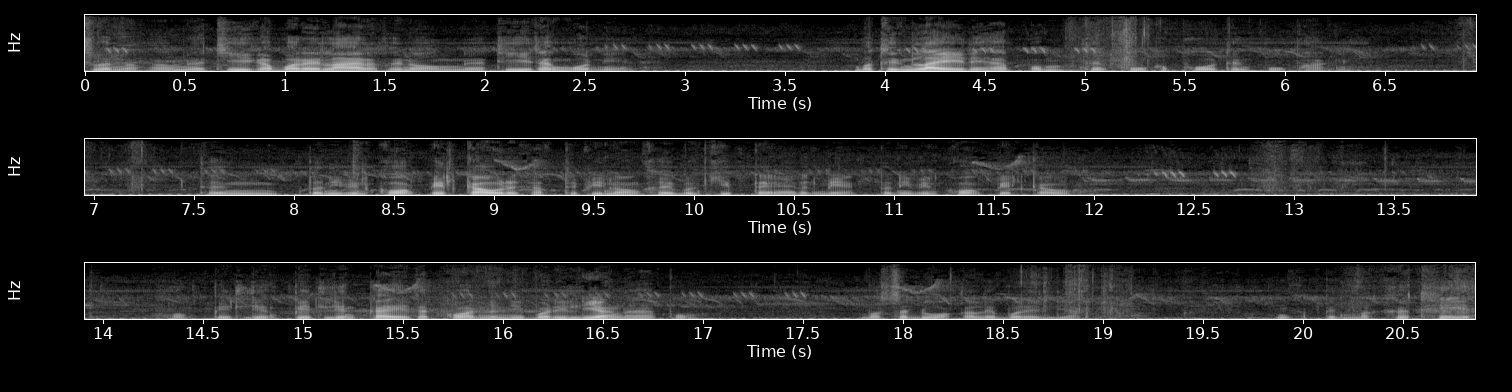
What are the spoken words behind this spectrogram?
ส่วนของเราเนื้อที่ก็บ่ได้ลายหรอกพี่น้องเนื้อที่ทั้งหมดนี่บ่ถึงไร่ด้ครับ ผมทั้งปลูกข้าวโพดทั้งปลูกผักนี่ทั้งตัวนี้เป็นขอกเป็ดเก่าด้อครับถ้าพี่น้องเคยบิ่งคลิปแต่เด็กๆตัวนี้เป็นขอกเป็ดเก่าพวกเป็ดเลี้ยงเป็ดเลี้ยงไก่ต่ก่อนอันนี้บริเลี้ยงนะครับผมบ่สะดวกก็เลยบริเลี้ยงนี่ก็เป็นมะเขือเทศ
